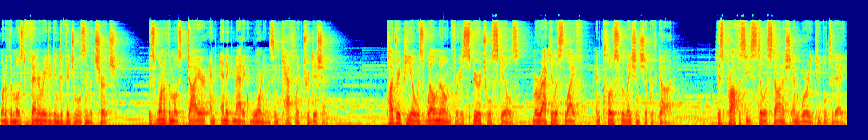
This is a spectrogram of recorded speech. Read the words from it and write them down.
one of the most venerated individuals in the Church, is one of the most dire and enigmatic warnings in Catholic tradition. Padre Pio is well known for his spiritual skills, miraculous life, and close relationship with God. His prophecies still astonish and worry people today.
